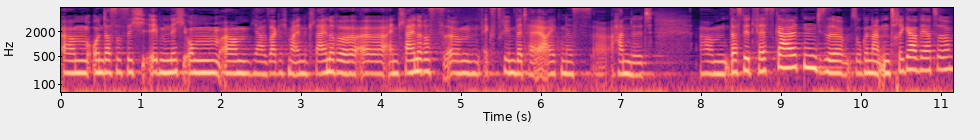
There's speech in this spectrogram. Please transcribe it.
ähm, und dass es sich eben nicht um, ähm, ja, sage ich mal, eine kleinere, äh, ein kleineres ähm, Extremwetterereignis äh, handelt. Ähm, das wird festgehalten, diese sogenannten Triggerwerte.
